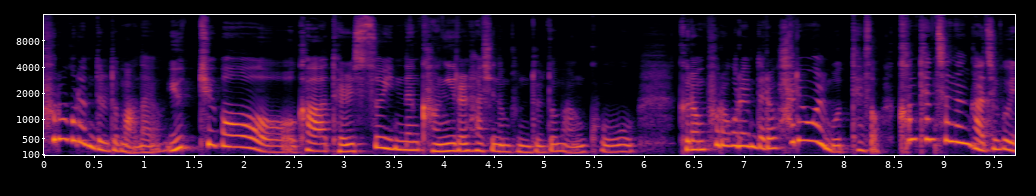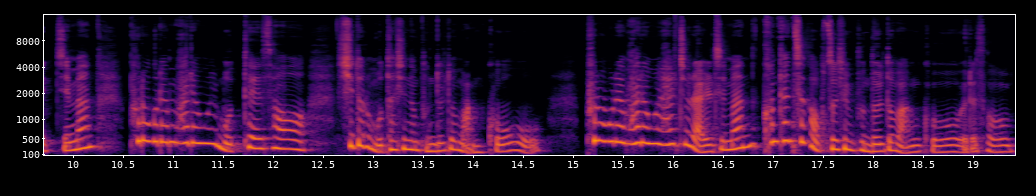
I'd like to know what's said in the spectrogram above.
프로그램들도 많아요. 유튜버가 될 수 있는 강의를 하시는 분들도 많고, 그런 프로그램들을 활용을 못해서, 컨텐츠는 가지고 있지만, 프로그램 활용을 못해서 시도를 못 하시는 분들도 많고, 프로그램 활용을 할 줄 알지만 컨텐츠가 없으신 분들도 많고 그래서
